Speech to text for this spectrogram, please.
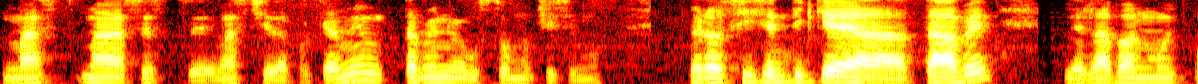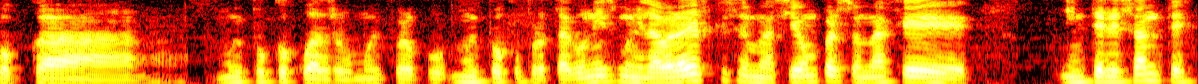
más, más, este, más chida, porque a mí también me gustó muchísimo. Pero sí sentí que a Tabe le daban muy poca, muy poco cuadro, muy poco, muy poco protagonismo. Y la verdad es que se me hacía un personaje interesante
